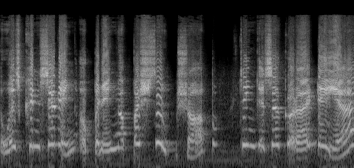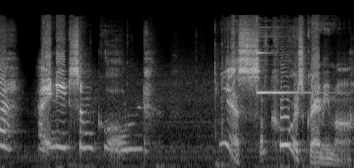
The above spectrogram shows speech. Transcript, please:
I was considering opening up a soup shop. Think it's a good idea. I need some gold. Yes, of course, Grandma.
